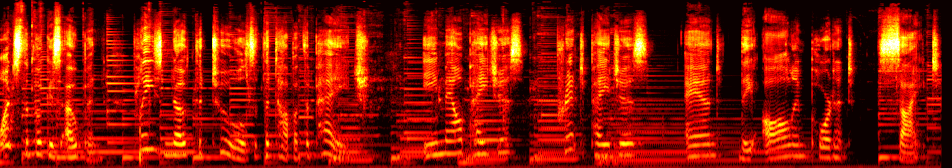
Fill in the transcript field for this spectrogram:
Once the book is open, please note the tools at the top of the page email pages, print pages, and the all important Cite.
